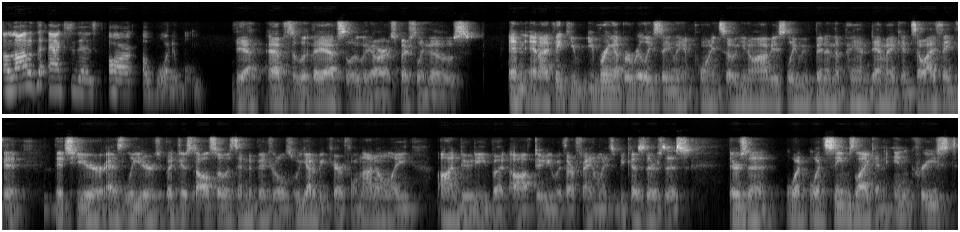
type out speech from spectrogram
a lot of the accidents are avoidable. Yeah, absolutely. They absolutely are, especially those. And and I think you you bring up a really salient point. So, you know, obviously we've been in the pandemic. And so I think that this year as leaders, but just also as individuals, we got to be careful not only on duty, but off duty with our families because there's this there's a what what seems like an increased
